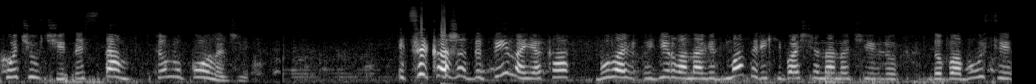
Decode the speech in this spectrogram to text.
хочу вчитись там, в цьому коледжі. І це каже дитина, яка була відірвана від матері хіба що на ночівлю до бабусі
